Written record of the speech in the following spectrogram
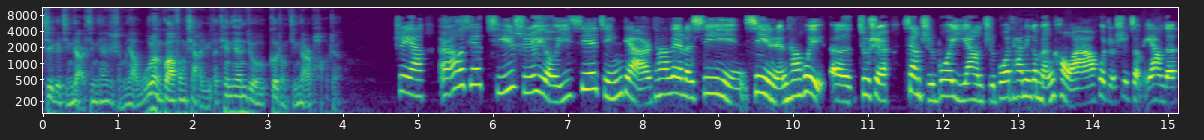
这个景点儿今天是什么样。无论刮风下雨，他天天就各种景点儿跑着。是呀，而且其实有一些景点儿，他为了吸引吸引人，他会呃，就是像直播一样，直播他那个门口啊，或者是怎么样的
